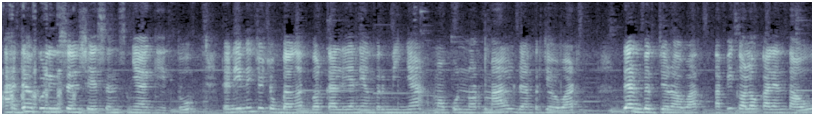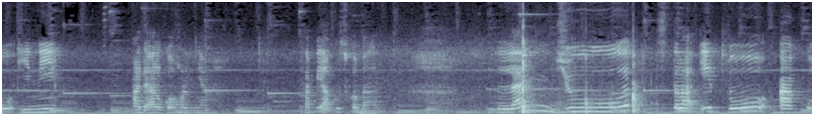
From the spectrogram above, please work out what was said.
ada cooling sensationsnya gitu. Dan ini cocok banget buat kalian yang berminyak maupun normal dan berjerawat dan berjerawat. Tapi kalau kalian tahu ini ada alkoholnya. Tapi aku suka banget. Lanjut. Setelah itu aku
